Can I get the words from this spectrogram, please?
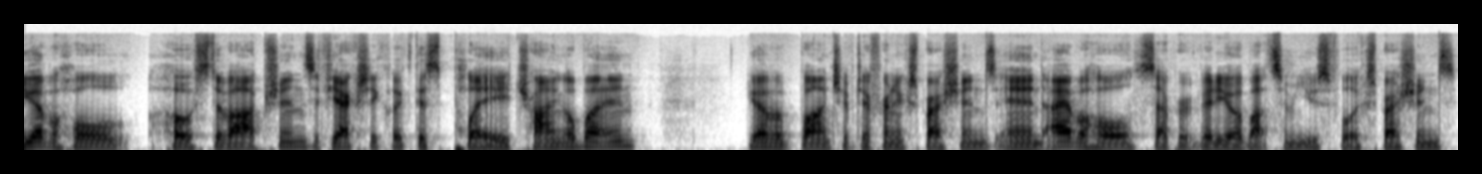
you have a whole host of options. If you actually click this play triangle button, you have a bunch of different expressions, and I have a whole separate video about some useful expressions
